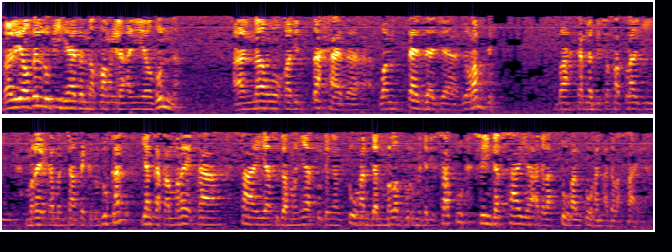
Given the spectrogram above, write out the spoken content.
Fihi hadha al-maqam ila an yadhunna annahu qad ittahada wa imtazaja bi rabbih Bahkan lebih sesat lagi, mereka mencapai kedudukan yang kata mereka, saya sudah menyatu dengan Tuhan dan melebur menjadi satu, sehingga saya adalah Tuhan, Tuhan adalah saya.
